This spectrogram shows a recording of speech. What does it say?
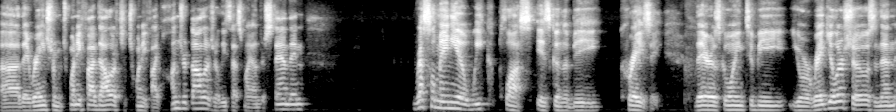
Uh, they range from $25 to $2,500, or at least that's my understanding. WrestleMania week plus is going to be crazy. There's going to be your regular shows, and then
